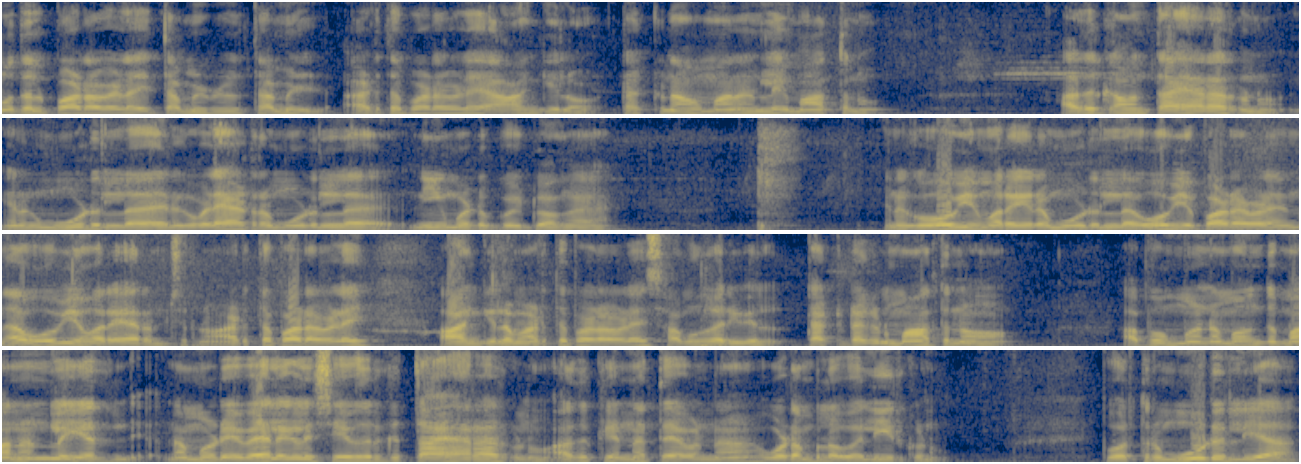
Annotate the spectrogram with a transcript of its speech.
முதல் பாட வேலை தமிழ் தமிழ். அடுத்த பாட வேலை ஆங்கிலம். டக்குன்னு அவன் மனநிலையை மாற்றணும் அதற்கு அவன் தயாராக இருக்கணும். எனக்கு மூடு இல்லை எனக்கு விளையாடுற மூடு இல்லை நீங்கள் மட்டும் போயிட்டு வாங்க. எனக்கு ஓவியம் வரைகிற மூடு இல்லை. ஓவிய பாட வேலை இருந்தால் ஓவியம் வரைய ஆரம்பிச்சிடணும். அடுத்த பாட வேலை ஆங்கிலம் அடுத்த பாட வேலை சமூக அறிவியல். டக்கு டக்குன்னு மாற்றணும் அப்போ ம- நம்ம வந்து மனநிலை எந் நம்முடைய வேலைகளை செய்வதற்கு தயாராக இருக்கணும். அதுக்கு என்ன தேவைன்னா உடம்புல வலி இருக்கணும். இப்போ ஒருத்தர் மூடு இல்லையா?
